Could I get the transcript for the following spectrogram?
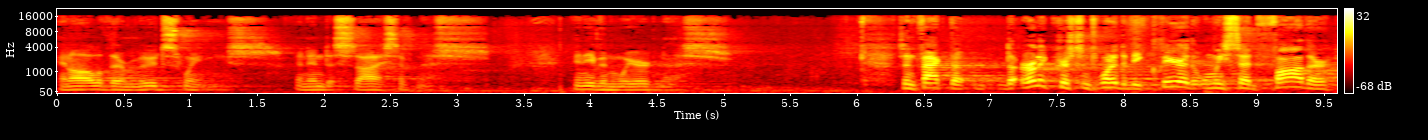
and all of their mood swings and indecisiveness and even weirdness. So, in fact, the, the early Christians wanted to be clear that when we said Father,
